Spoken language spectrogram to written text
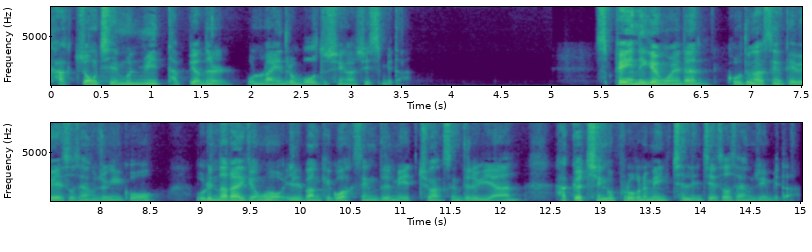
각종 질문 및 답변을 온라인으로 모두 수행할 수 있습니다. 스페인의 경우에는 고등학생 대회에서 사용 중이고 우리나라의 경우 일반 계고 학생들 및 중학생들을 위한 학교 친구 프로그래밍 챌린지에서 사용 중입니다.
